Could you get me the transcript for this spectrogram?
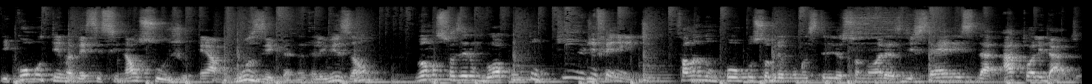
E como o tema desse sinal sujo é a música na televisão, vamos fazer um bloco um pouquinho diferente, falando um pouco sobre algumas trilhas sonoras de séries da atualidade.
